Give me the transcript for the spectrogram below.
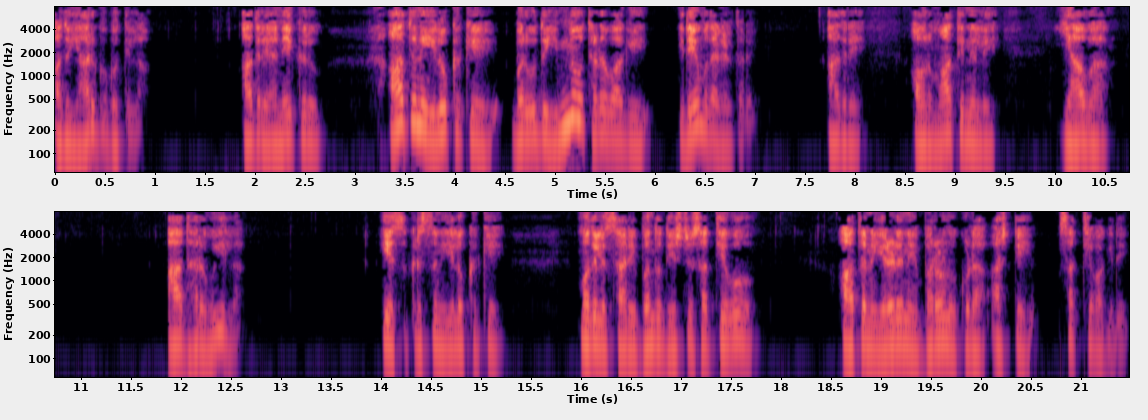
ಅದು ಯಾರಿಗೂ ಗೊತ್ತಿಲ್ಲ. ಆದರೆ ಅನೇಕರು ಆತನು ಈ ಲೋಕಕ್ಕೆ ಬರುವುದು ಇನ್ನೂ ತಡವಾಗಿ ಇದೆ ಎಂಬುದಾಗಿ ಹೇಳ್ತಾರೆ. ಆದರೆ ಅವರ ಮಾತಿನಲ್ಲಿ ಯಾವ ಆಧಾರವೂ ಇಲ್ಲ. ಯೇಸು ಕ್ರಿಸ್ತನ ಈ ಲೋಕಕ್ಕೆ ಮೊದಲ ಸಾರಿ ಬಂದದ್ದು ಎಷ್ಟು ಸತ್ಯವೋ ಆತನ ಎರಡನೇ ಬರೋಣು ಕೂಡ ಅಷ್ಟೇ ಸತ್ಯವಾಗಿದೆ.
